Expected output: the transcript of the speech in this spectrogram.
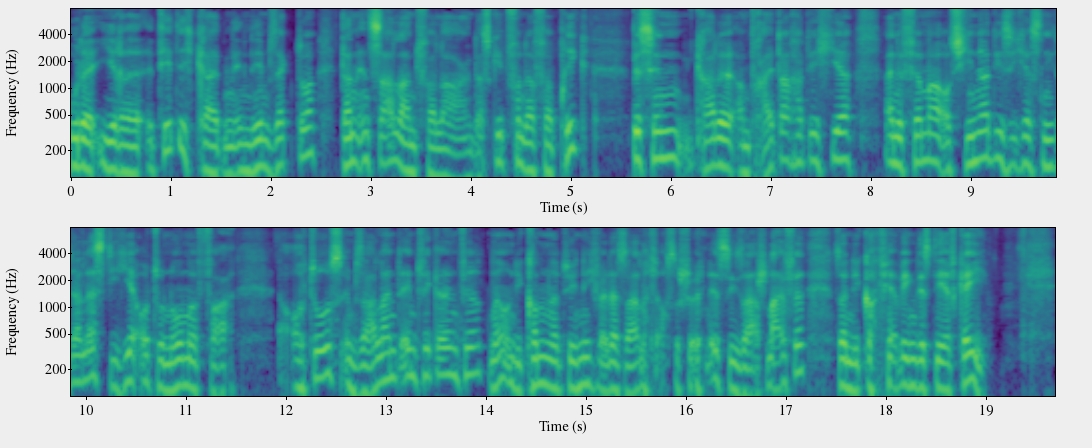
oder ihre Tätigkeiten in dem Sektor dann ins Saarland verlagern. Das geht von der Fabrik bis hin, gerade am Freitag hatte ich hier eine Firma aus China, die sich jetzt niederlässt, die hier autonome Fahr Autos im Saarland entwickeln wird. Ne? Und die kommen natürlich nicht, weil das Saarland auch so schön ist, die Saarschleife, sondern die kommen ja wegen des DFKI.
